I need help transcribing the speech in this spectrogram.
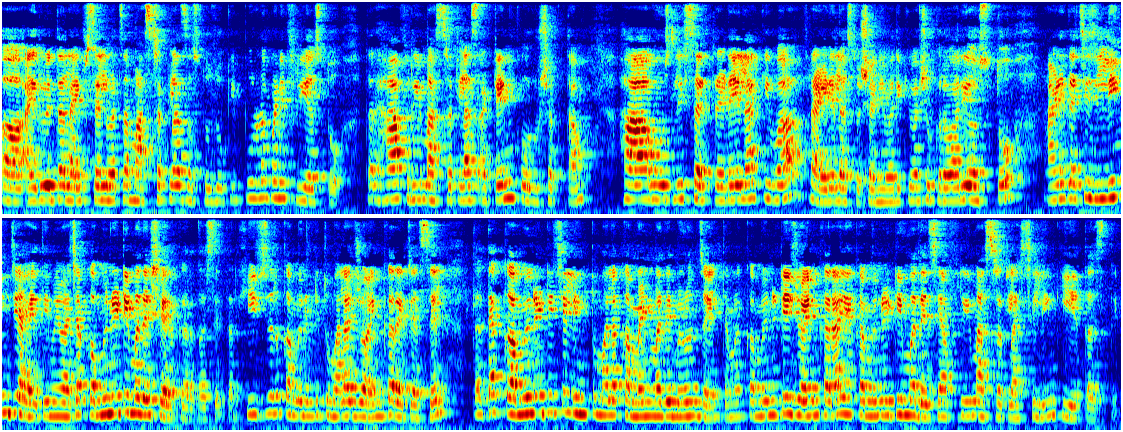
आयुर्वेदा लाईफस्टाईलवरचा मास्टर क्लास असतो जो की पूर्णपणे फ्री असतो तर हा फ्री मास्टर क्लास अटेंड करू शकता. हा मोस्टली सॅटर्डेला किंवा फ्रायडेला असतो. शनिवारी किंवा शुक्रवारी असतो. आणि त्याची जी लिंक जी आहे ती मी माझ्या कम्युनिटीमध्ये शेअर करत असते तर ही जर कम्युनिटी तुम्हाला जॉईन करायची असेल तर त्या कम्युनिटीची लिंक तुम्हाला कमेंटमध्ये मिळून जाईल. त्यामुळे कम्युनिटी जॉईन करा. या कम्युनिटीमध्येच या फ्री मास्टर क्लासची लिंक येत असते.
